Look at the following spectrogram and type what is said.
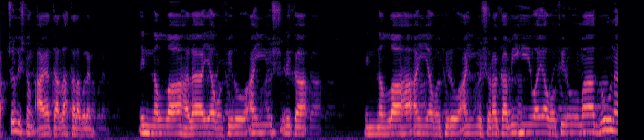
আটচল্লিশ নং আয়াতে আল্লাহ তালা বলেন ইন্নাল্লাহ লা ইয়াগফিরু আন ইউশরিকা। ইন্নাল্লাহ আন ইয়াগফিরু আন ইউশরাকা বিহি ওয়া ইয়াগফিরু মা দুনা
